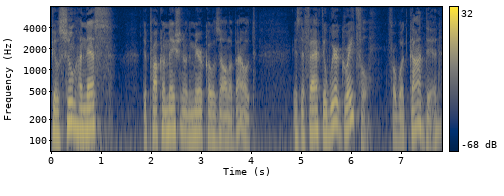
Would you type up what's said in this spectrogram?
Pirsum Hanes, the proclamation of the miracle, is all about. Is the fact that we're grateful for what God did,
